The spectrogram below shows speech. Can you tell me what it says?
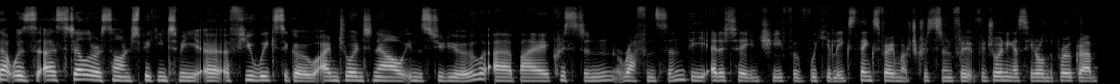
That was uh, Stella Assange speaking to me uh, a few weeks ago. I'm joined now in the studio uh, by Kristinn Hrafnsson, the editor in chief of WikiLeaks. Thanks very much, Kristinn, for, for joining us here on the programme.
